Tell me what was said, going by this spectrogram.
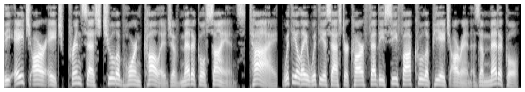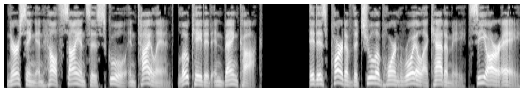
The HRH Princess Chulabhorn College of Medical Science Thai, Withyalay Withyasastarkar Fethi Sifa Kula Phrn is a medical, nursing and health sciences school in Thailand, located in Bangkok. It is part of the Chulabhorn Royal Academy (CRA),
